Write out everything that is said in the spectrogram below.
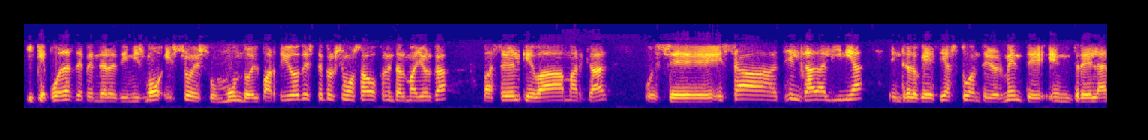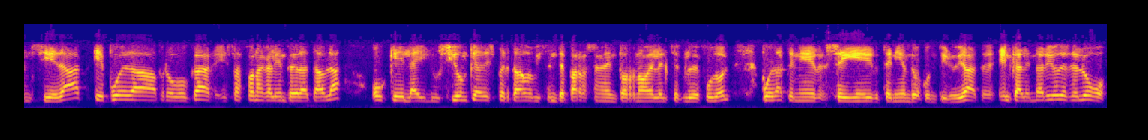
y que puedas depender de ti mismo, eso es un mundo. El partido de este próximo sábado frente al Mallorca va a ser el que va a marcar pues eh, esa delgada línea entre lo que decías tú anteriormente, entre la ansiedad que pueda provocar esa zona caliente de la tabla o que la ilusión que ha despertado Vicente Parras en el entorno del Elche Club de Fútbol pueda tener seguir teniendo continuidad. El calendario, desde luego,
